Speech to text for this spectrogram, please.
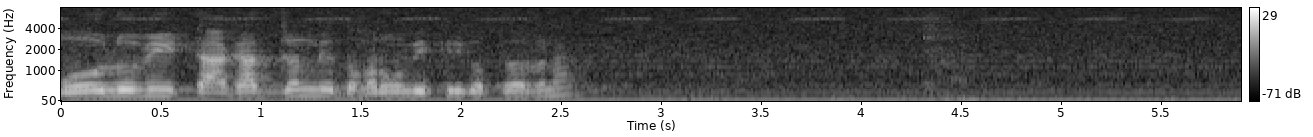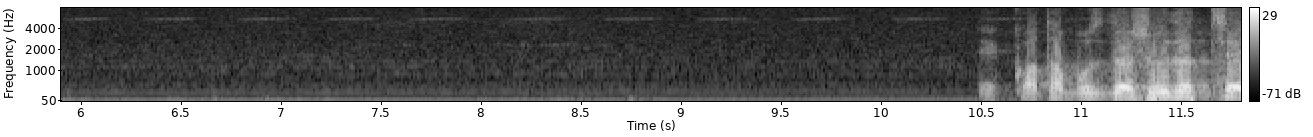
মৌলবী টাকার জন্য ধর্ম বিক্রি করতে পারবে না? কথা বুঝতে অসুবিধা হচ্ছে?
